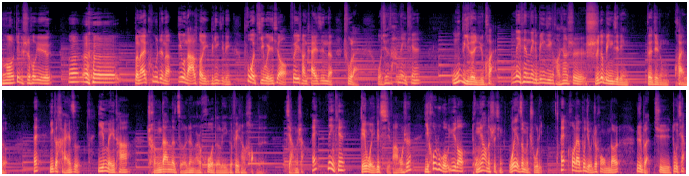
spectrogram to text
哦，这个时候月月，呃，本来哭着呢，又拿到一个冰激凌，破涕为笑，非常开心的出来。我觉得他那天无比的愉快。那天那个冰激凌好像是十个冰激凌的这种快乐。哎，一个孩子因为他承担了责任而获得了一个非常好的奖赏。哎，那天给我一个启发，我说以后如果遇到同样的事情，我也这么处理。哎，后来不久之后，我们到日本去度假，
